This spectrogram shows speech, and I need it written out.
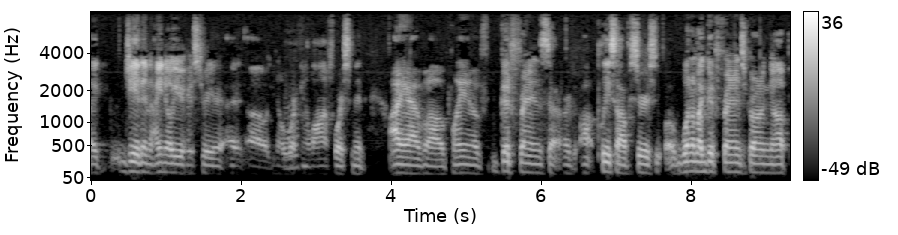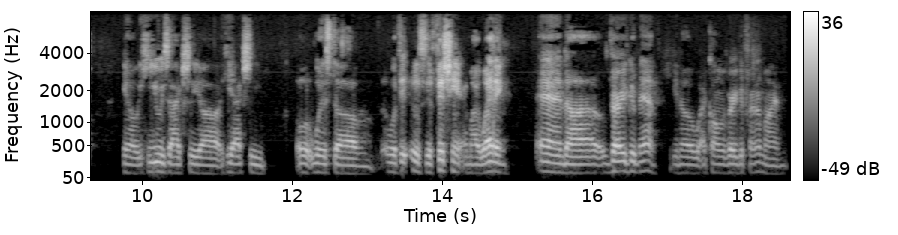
like Jaden I know your history uh, uh, you know Mhm. working in law enforcement. I have uh, plenty of good friends that are uh, police officers. Uh, one of my good friends growing up you know he was actually uh, he actually was um, with it was the officiant at my wedding. And uh, very good man. You know I call him a very good friend of mine.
